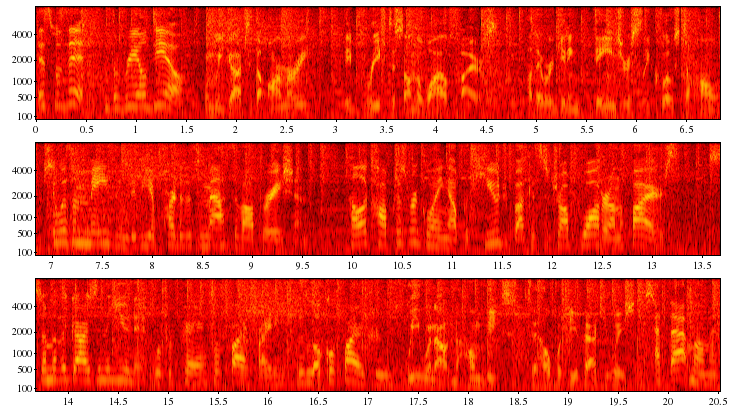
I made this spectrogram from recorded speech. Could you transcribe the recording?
This was it, the real deal. When we got to the armory, they briefed us on the wildfires, how they were getting dangerously close to homes. It was amazing to be a part of this massive operation. Helicopters were going up with huge buckets to drop water on the fires. Some of the guys in the unit were preparing for firefighting with local fire crews. We went out in Humvees to help with the evacuations. At that moment,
